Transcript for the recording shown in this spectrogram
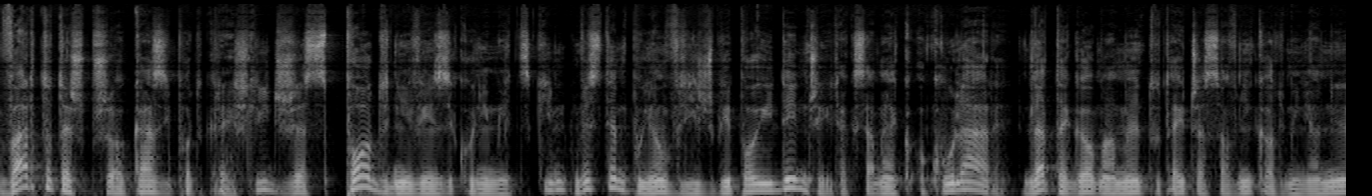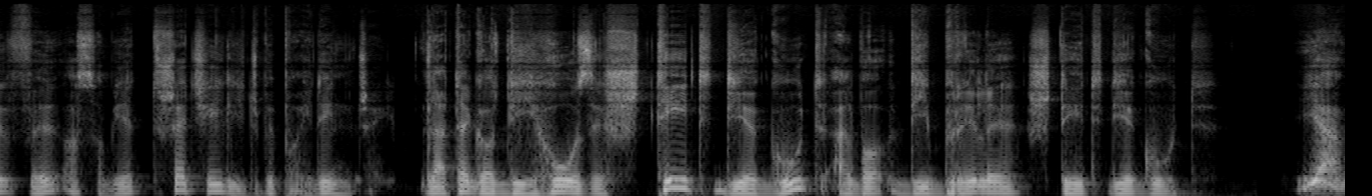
Warto też przy okazji podkreślić, że spodnie w języku niemieckim występują w liczbie pojedynczej, tak samo jak okulary. Dlatego mamy tutaj czasownik odmieniony w osobie trzeciej liczby pojedynczej. Dlatego die Hose steht dir gut albo die Brille steht dir gut. Ja,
